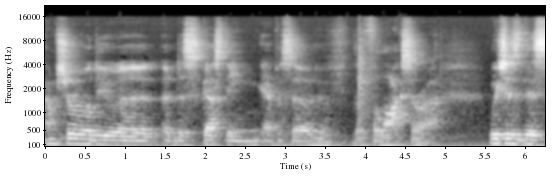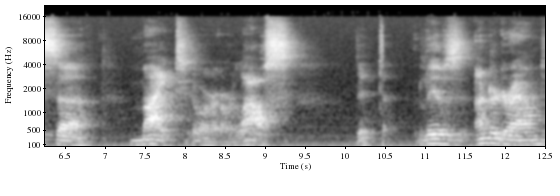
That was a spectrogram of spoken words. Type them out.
I'm sure we'll do a, a disgusting episode of the phylloxera, which is this uh, mite or, or louse that lives underground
